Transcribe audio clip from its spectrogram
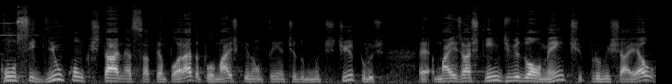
conseguiu conquistar nessa temporada, por mais que não tenha tido muitos títulos, é, mas acho que individualmente, para o Michael,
